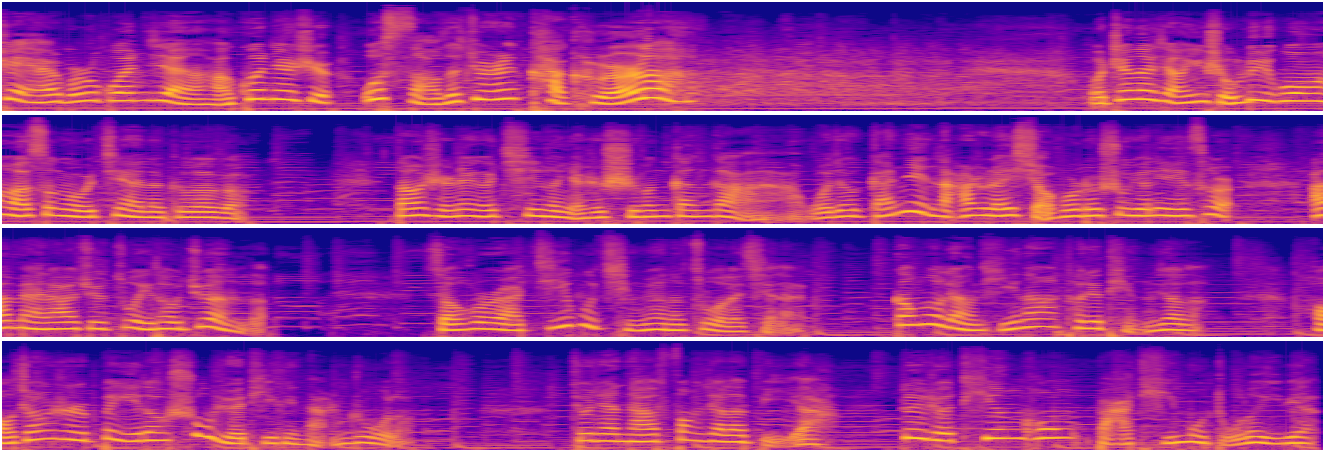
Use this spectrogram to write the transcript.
这还不是关键哈，关键是我嫂子居然卡壳了。我真的想一首《绿光》哈送给我亲爱的哥哥。当时那个气氛也是十分尴尬啊，我就赶紧拿出来小慧的数学练习册，安排他去做一套卷子。小慧啊，极不情愿地做了起来，刚做两题呢，他就停下了。好像是被一道数学题给难住了，就见他放下了笔呀，对着天空把题目读了一遍。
